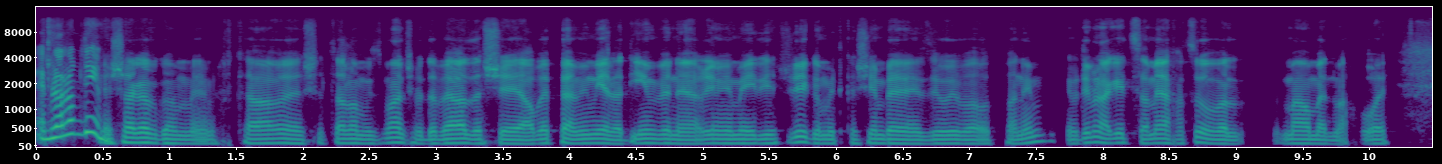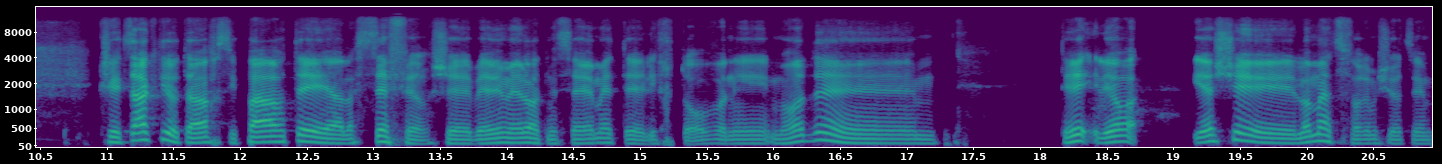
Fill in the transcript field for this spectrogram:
הם לא לומדים. יש אגב גם אה, מחקר שיצא לא מזמן שמדבר על זה שהרבה פעמים ילדים ונערים עם ADHD גם מתקשים בזיהוי הבעות פנים. יודעים להגיד שמח עצוב, אבל מה עומד מאחורי? כשהצגתי אותך, סיפרת על הספר שבימים אלו את מסיימת לכתוב. אני מאוד... תראי, ליאור, יש לא מעט ספרים שיוצאים.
